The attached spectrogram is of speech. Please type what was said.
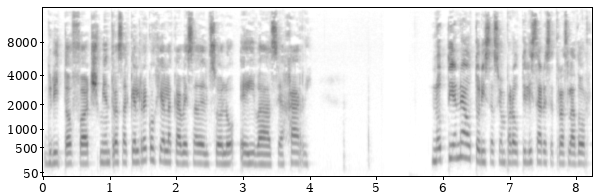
gritó Fudge mientras aquel recogía la cabeza del suelo e iba hacia Harry. No tiene autorización para utilizar ese traslador.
